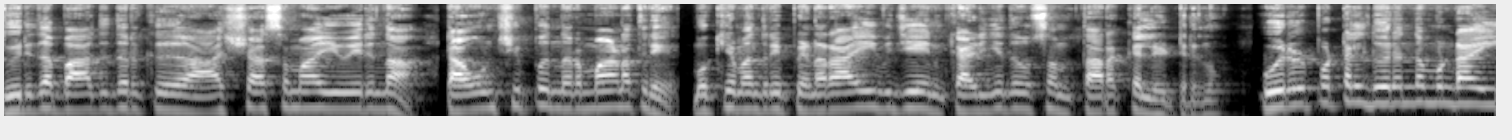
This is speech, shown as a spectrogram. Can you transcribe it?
ദുരിതബാധിതർക്ക് ആശ്വാസമായി ഉയരുന്ന ടൗൺഷിപ്പ് നിർമ്മാണത്തിന് മുഖ്യമന്ത്രി പിണറായി വിജയൻ കഴിഞ്ഞ ദിവസം തറക്കല്ലിട്ടിരുന്നു. ഉരുൾപൊട്ടൽ ദുരന്തമുണ്ടായി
